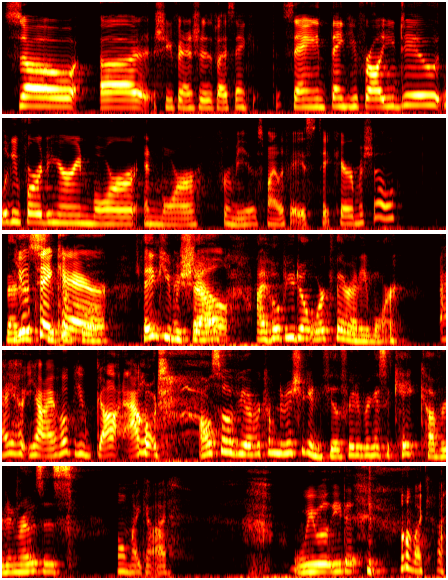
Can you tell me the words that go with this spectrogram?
So uh, she finishes by saying saying thank you for all you do. Looking forward to hearing more and more from you. Smiley face. Take care, Michelle. That You take care, cool. Thank you, Michelle. Michelle. I hope you don't work there anymore. I yeah, I hope you got out. Also, if you ever come to Michigan, feel free to bring us a cake covered in roses. oh my god. We will eat it. Oh my god.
